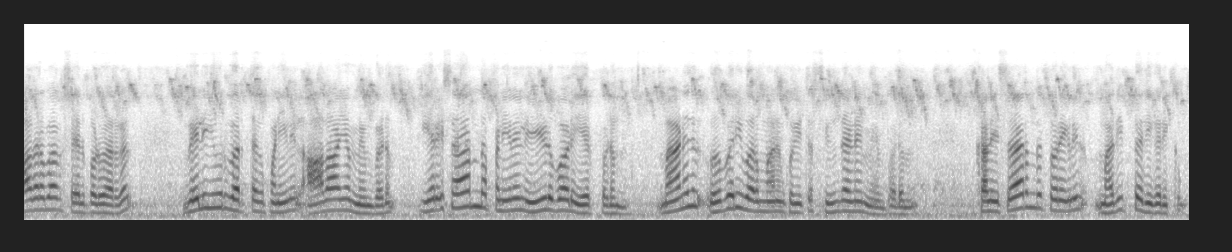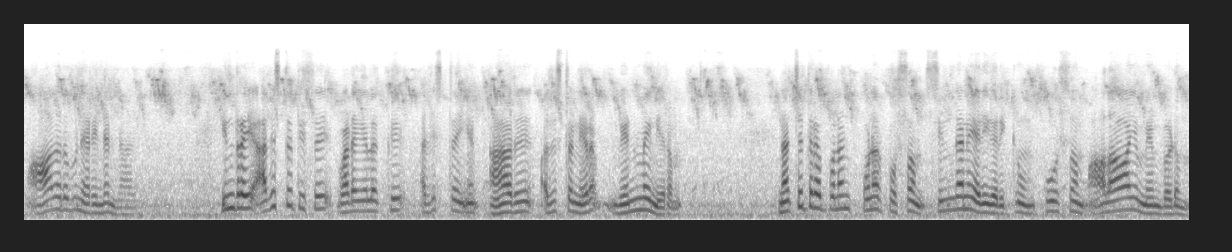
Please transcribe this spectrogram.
ஆதரவாக செயல்படுவார்கள். வெளியூர் வர்த்தக பணிகளில் ஆதாயம் மேம்படும் இறை சார்ந்த பணிகளில் ஈடுபாடு ஏற்படும் மனதில் உபரி வருமானம் குறித்த சிந்தனை மேம்படும். கலை சார்ந்த துறைகளில் மதிப்பு அதிகரிக்கும் ஆதரவு நிறைந்த நாள். இன்றைய அதிர்ஷ்ட திசை வடகிழக்கு அதிர்ஷ்ட எண் ஆறு அதிர்ஷ்ட நிறம் வெண்மை நிறம். நட்சத்திர புலன் புனர்பூசம் சிந்தனை அதிகரிக்கும் பூசம் ஆதாயம் மேம்படும்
